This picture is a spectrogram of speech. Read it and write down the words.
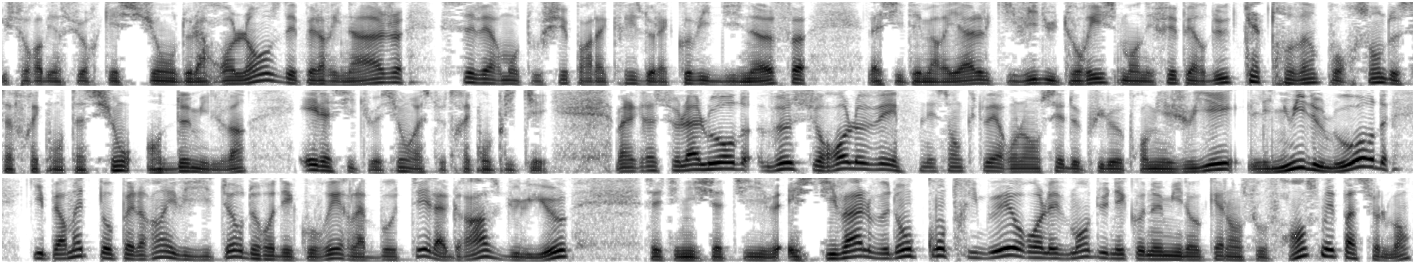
Il sera bien sûr question de la relance des pèlerinages, sévèrement touchés par la crise de la Covid-19. La cité mariale, qui vit du tourisme, en effet perdu 80% de sa fréquentation en 2020, et la situation reste très compliquée. Malgré cela, Lourdes veut se relever. Les sanctuaires ont lancé depuis le 1er juillet les Nuits de Lourdes qui permettent aux pèlerins et visiteurs de redécouvrir la beauté et la grâce du lieu. Cette initiative estivale veut donc contribuer au relèvement d'une économie locale en souffrance, mais pas seulement.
